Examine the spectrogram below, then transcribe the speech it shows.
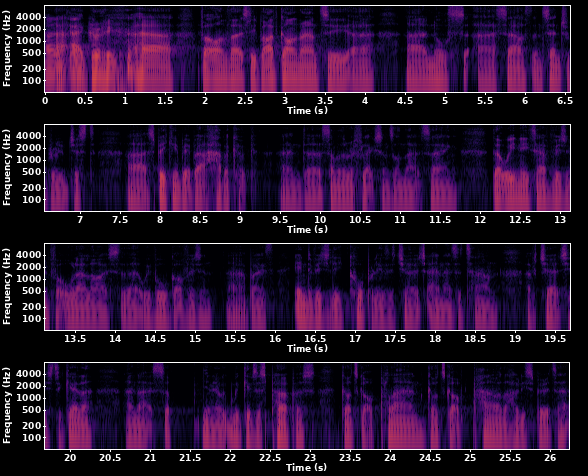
Oh, at, okay. at group, uh, but on virtually. But I've gone around to uh, uh, North, uh, South, and Central group, just uh, speaking a bit about Habakkuk and uh, some of the reflections on that, saying that we need to have vision for all our lives, so that we've all got vision, uh, both individually, corporately as a church, and as a town of churches together, and that's a you know, it gives us purpose. God's got a plan. God's got a power, the Holy Spirit to ha-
